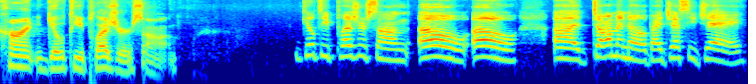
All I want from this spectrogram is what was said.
current guilty pleasure song? Guilty pleasure song. Oh, oh, uh, Domino by Jessie J.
